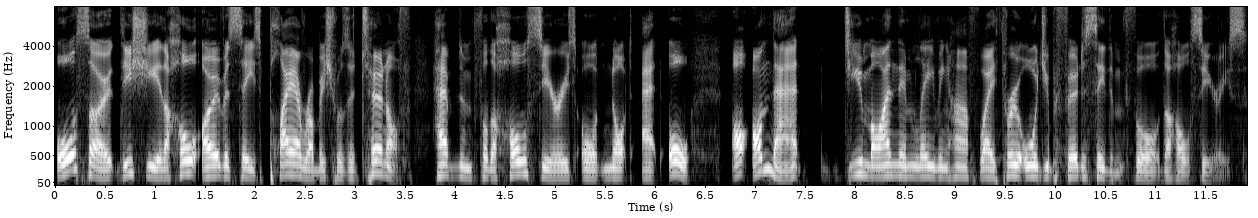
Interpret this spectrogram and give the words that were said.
Also, this year, the whole overseas player rubbish was a turn-off. Have them for the whole series or not at all. O- on that, do you mind them leaving halfway through, or would you prefer to see them for the whole series?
